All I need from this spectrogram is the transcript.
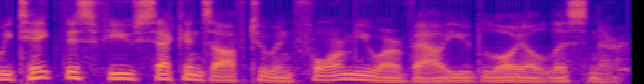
We take this few seconds off to inform you, our valued loyal listener,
